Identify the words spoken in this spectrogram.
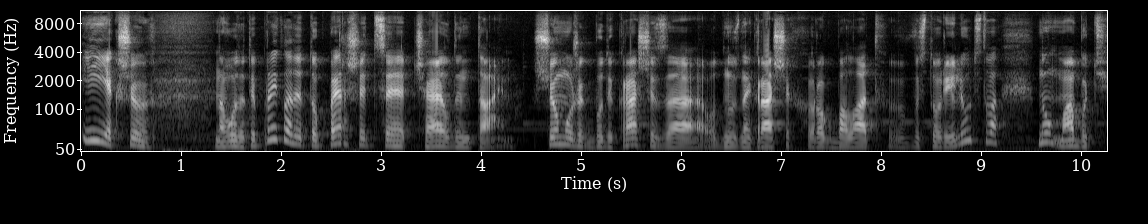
І якщо наводити приклади, то перший це Child in Time. Що може бути краще за одну з найкращих рок-балад в історії людства? Ну, мабуть,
